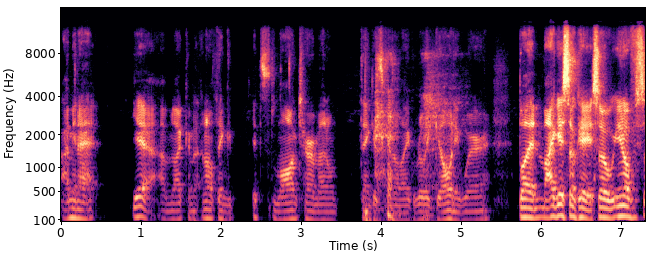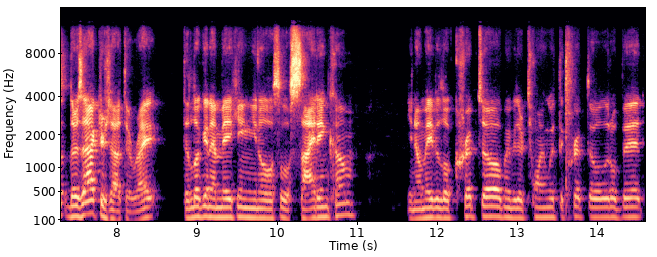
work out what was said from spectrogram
I mean, I. Yeah, I'm not gonna. I don't think it's long term. I don't think it's gonna like really go anywhere. But I guess okay. So you know, so there's actors out there, right? They're looking at making you know this little side income. you know, maybe a little crypto, maybe they're toying with the crypto a little bit.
